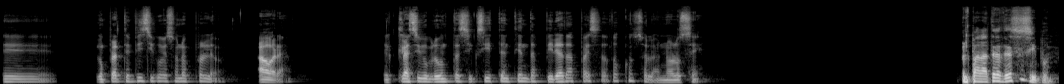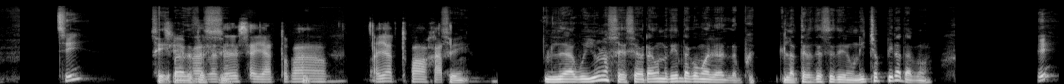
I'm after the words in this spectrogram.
eh, si compraste físico, eso no es problema. Ahora, el clásico pregunta si existen tiendas piratas para esas dos consolas. No lo sé. Para 3DS sí, pues. ¿Sí? Sí, Sí, para para 3DS sí. la 3DS hay harto para harto para bajar. Sí. La Wii U no sé si habrá una tienda como la, la, pues, la 3DS tiene un nicho pirata, pues. ¿Eh?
